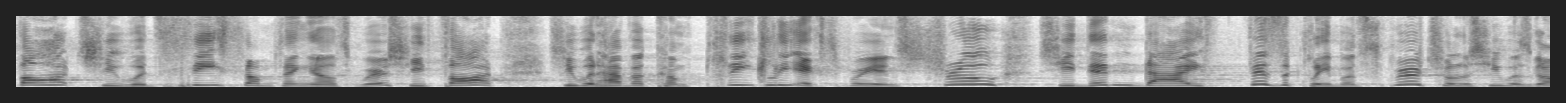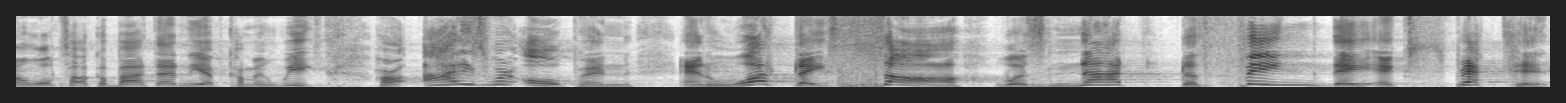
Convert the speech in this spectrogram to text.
thought she would see something else, where she thought she would have a completely experience. True, she didn't die physically, but spiritually she was gone. We'll talk about that in the upcoming weeks. Her eyes were open, and what they saw was not the thing they expected.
